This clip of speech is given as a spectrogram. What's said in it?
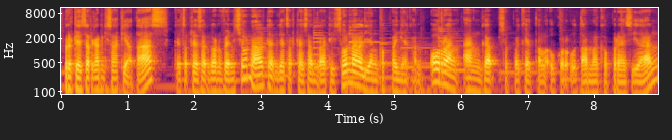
Berdasarkan kisah di atas, kecerdasan konvensional dan kecerdasan tradisional yang kebanyakan orang anggap sebagai tolak ukur utama keberhasilan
